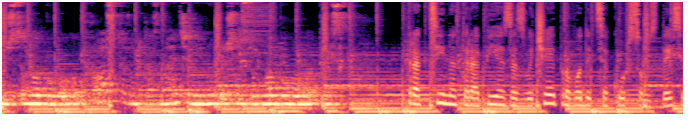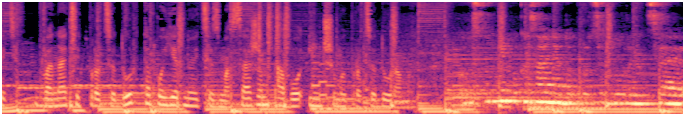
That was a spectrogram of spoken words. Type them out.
міжсуглобового простору та зменшенні внутрішньосуглобового тиску. Тракційна терапія зазвичай проводиться курсом з 10-12 процедур та поєднується з масажем або іншими процедурами. Основні показання до процедури це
